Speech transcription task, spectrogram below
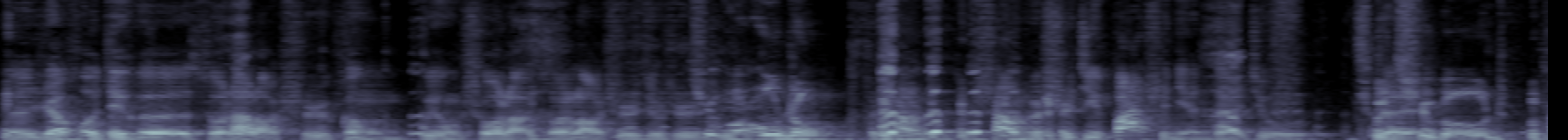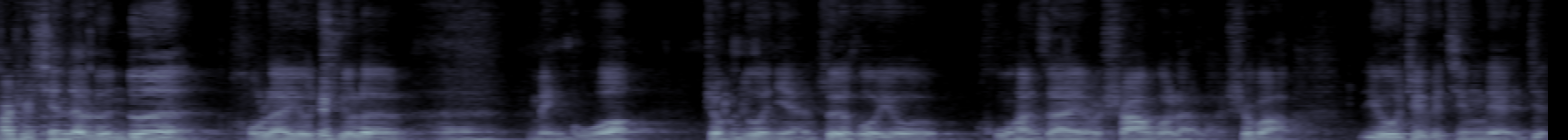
呃，然后这个索拉老师更不用说了，索拉老师就是去过欧洲，上上个世纪八十年代就 就在去过欧洲。他是先在伦敦，后来又去了呃美国这么多年，最后又胡汉三又杀回来了，是吧？有这个经历。这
